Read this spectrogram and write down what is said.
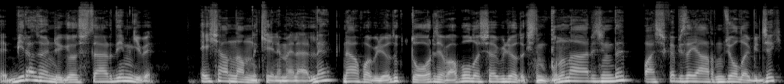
Biraz önce gösterdiğim gibi eş anlamlı kelimelerle ne yapabiliyorduk? Doğru cevaba ulaşabiliyorduk. Şimdi bunun haricinde başka bize yardımcı olabilecek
